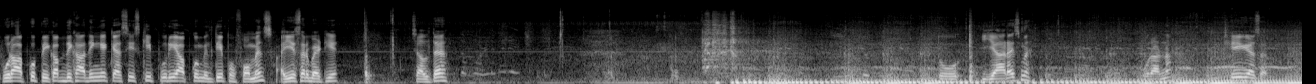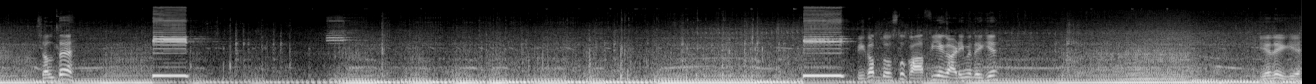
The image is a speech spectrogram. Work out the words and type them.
पूरा आपको पिकअप दिखा देंगे, कैसी इसकी पूरी आपको मिलती है परफॉर्मेंस आइए सर, बैठिए। चलते हैं। तो ये आ रहा है इसमें? पूरा ना? ठीक है सर। चलते हैं। पिकअप दोस्तों काफ़ी है गाड़ी में, देखिए। ये देखिए,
